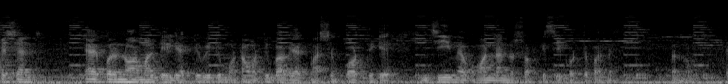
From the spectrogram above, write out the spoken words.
পেশেন্ট এরপরে নর্মাল ডেইলি অ্যাক্টিভিটি মোটামুটিভাবে এক মাসের পর থেকে জিম এবং অন্যান্য সব কিছুই করতে পারবেন। ধন্যবাদ।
